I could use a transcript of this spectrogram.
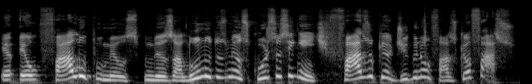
Eu, eu falo para meus, pros meus alunos dos meus cursos o seguinte: faz o que eu digo e não faz o que eu faço.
